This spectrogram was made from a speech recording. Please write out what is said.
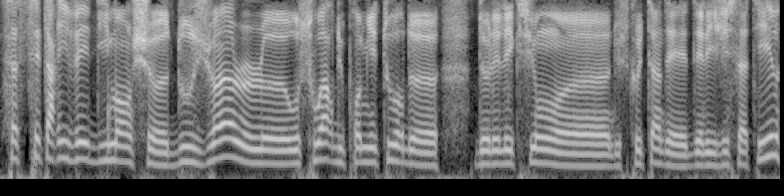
Ça s'est arrivé dimanche 12 euh, juin, le, au soir du premier tour de, de l'élection euh, du scrutin des, des, législatives.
